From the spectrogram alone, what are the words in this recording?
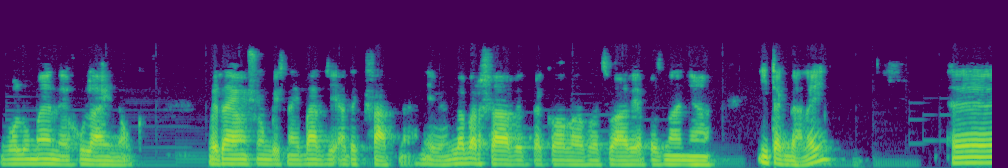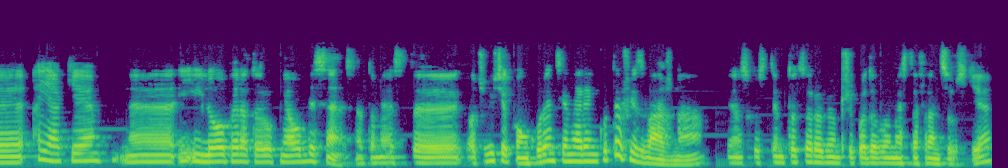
wolumeny hulajnóg wydają się być najbardziej adekwatne, nie wiem, dla Warszawy, Krakowa, Wrocławia, Poznania i tak dalej a jakie i ilu operatorów miałoby sens. Natomiast oczywiście konkurencja na rynku też jest ważna. W związku z tym to, co robią przykładowo miasta francuskie,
